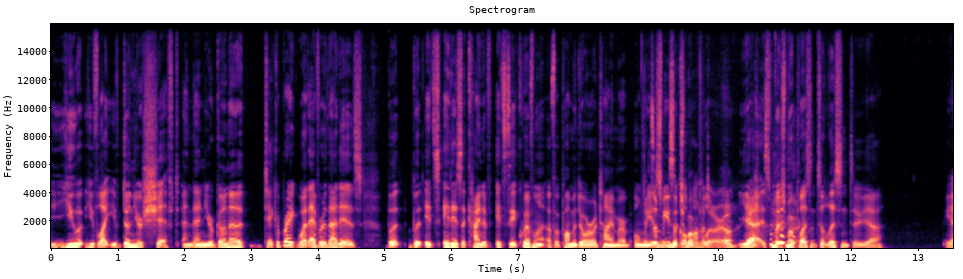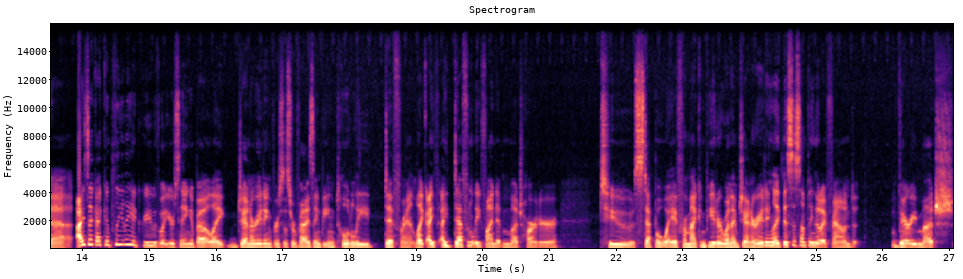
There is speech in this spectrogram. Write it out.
you you've like you've done your shift and then you're gonna take a break whatever that is but but it's it is a kind of it's the equivalent of a pomodoro timer only it's, it's a musical pomodoro. ple- yeah, yeah, it's much more pleasant to listen to yeah. Yeah. Isaac i completely agree with what you're saying about like generating versus revising being totally different. Like i, I definitely find it much harder to step away from my computer when i'm generating. Like this is something that i found very much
